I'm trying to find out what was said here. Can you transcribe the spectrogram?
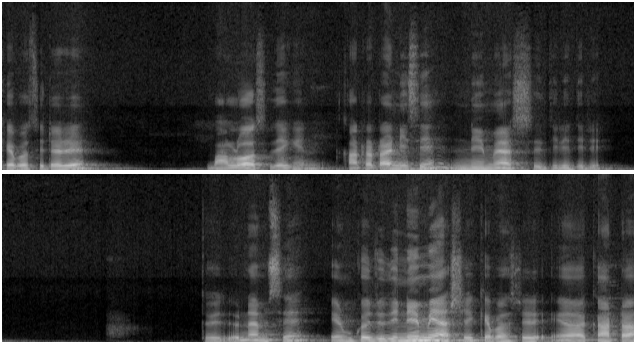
ক্যাপাসিটারে ভালো আছে, দেখেন কাঁটাটা নিচে নেমে আসছে ধীরে ধীরে। তো নামছে, এরকম করে যদি নেমে আসে ক্যাপাসিটার কাঁটা,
